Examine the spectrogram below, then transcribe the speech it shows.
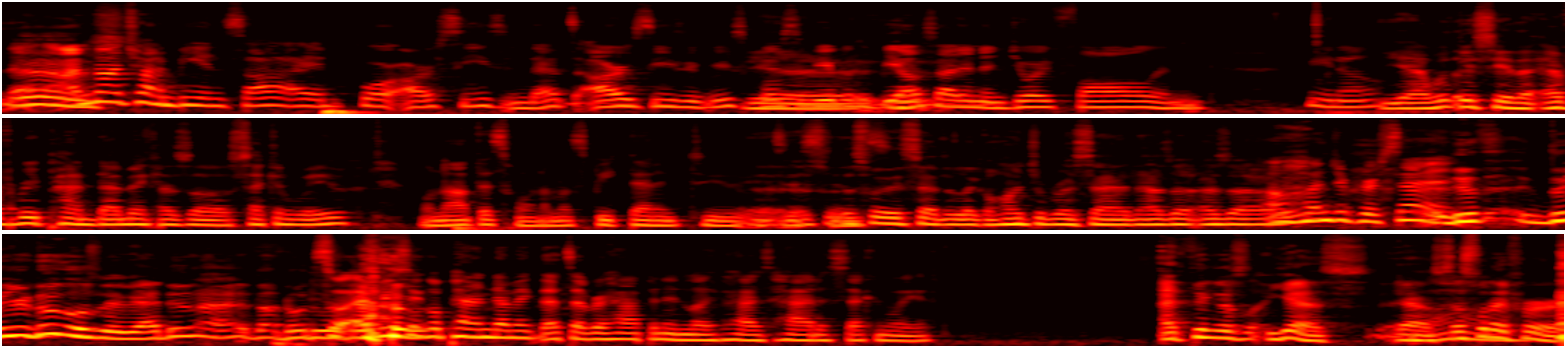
Yes. I'm not trying to be inside for our season. That's our season. We're supposed to be able to be Yeah. outside and enjoy fall, and you know. Yeah, what they say that every pandemic has a second wave. Well, not this one. I'm gonna speak that into Uh, that's, existence. that's what they said. Like hundred percent has a has a. A hundred percent. Do, do your googles, baby. I do. I don't, don't do So it every now. single pandemic that's ever happened in life has had a second wave. I think it's like yes, yes. That's what I've heard.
